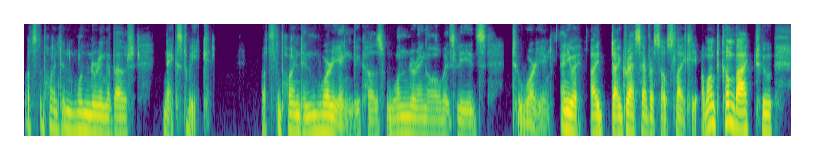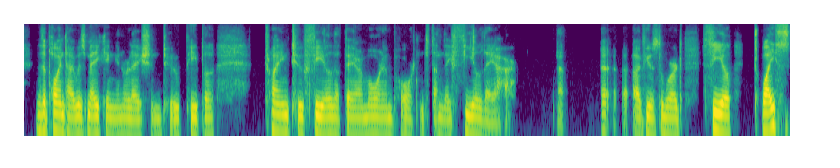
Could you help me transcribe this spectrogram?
What's the point in wondering about next week? What's the point in worrying? Because wondering always leads to worrying. Anyway, I digress ever so slightly. I want to come back to the point I was making in relation to people trying to feel that they are more important than they feel they are. Now, uh, uh I've used the word feel twice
